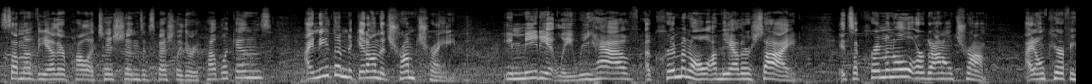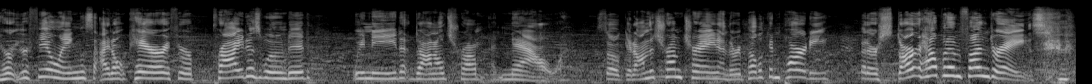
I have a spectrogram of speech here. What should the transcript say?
some of the other politicians, especially the Republicans. I need them to get on the Trump train immediately. We have a criminal on the other side. It's a criminal or Donald Trump. I don't care if he hurt your feelings. I don't care if your pride is wounded. We need Donald Trump now. So get on the Trump train, and the Republican Party better start helping him fundraise.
